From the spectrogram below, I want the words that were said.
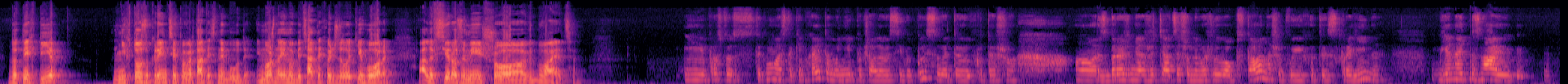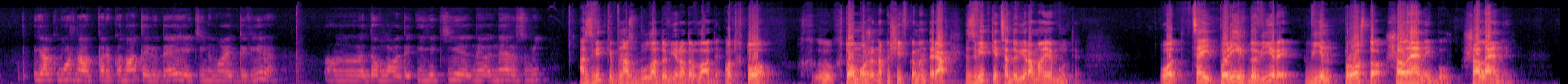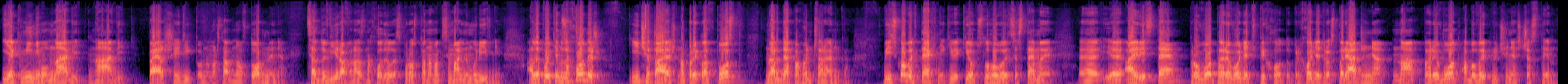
до тих пір ніхто з українців повертатись не буде. І можна їм обіцяти хоч золоті гори, але всі розуміють, що відбувається. І просто стикнулася з таким хейтом, мені почали ось і виписувати про те, що збереження життя це що неважлива обставина, щоб виїхати з країни. Я навіть не знаю, як можна переконати людей, які не мають довіри до влади і які не, не розуміють. А звідки б в нас була довіра до влади? От хто? Е, Хто може, напишіть в коментарях, звідки ця довіра має бути. От цей поріг довіри, він просто шалений був. Шалений. І як мінімум, навіть, навіть перший рік повномасштабного вторгнення, ця довіра вона знаходилась просто на максимальному рівні. Але потім заходиш і читаєш, наприклад, пост нардепа Гончаренка. Військових техніків, які обслуговують системи е, IRIS-T, переводять в піхоту. Приходять розпорядження на перевод або виключення з частин.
